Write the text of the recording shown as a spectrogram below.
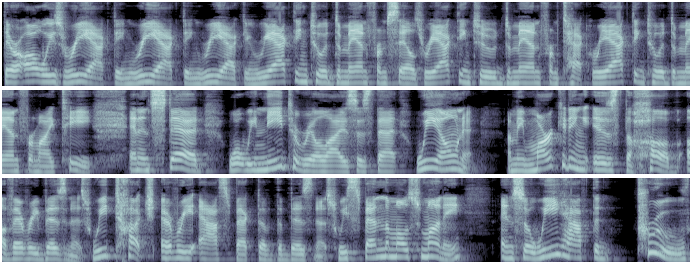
they're always reacting, reacting, reacting, reacting to a demand from sales, reacting to a demand from tech, reacting to a demand from IT. And instead, what we need to realize is that we own it. I mean, marketing is the hub of every business. We touch every aspect of the business. We spend the most money. And so we have to prove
